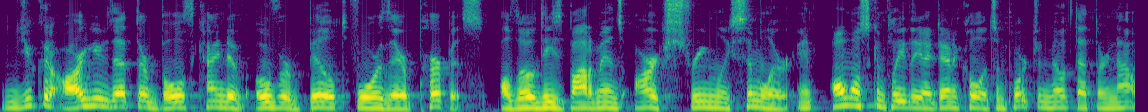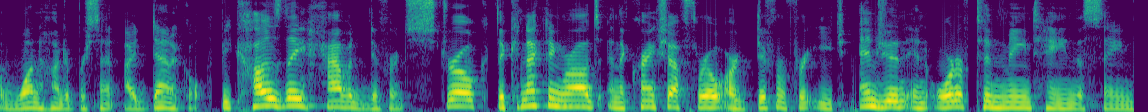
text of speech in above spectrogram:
you could argue that they're both kind of overbuilt for their purpose. Although these bottom ends are extremely similar and almost completely identical, it's important to note that they're not 100% identical. Because they have a different stroke, the connecting rods and the crankshaft throw are different for each engine in order to maintain the same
